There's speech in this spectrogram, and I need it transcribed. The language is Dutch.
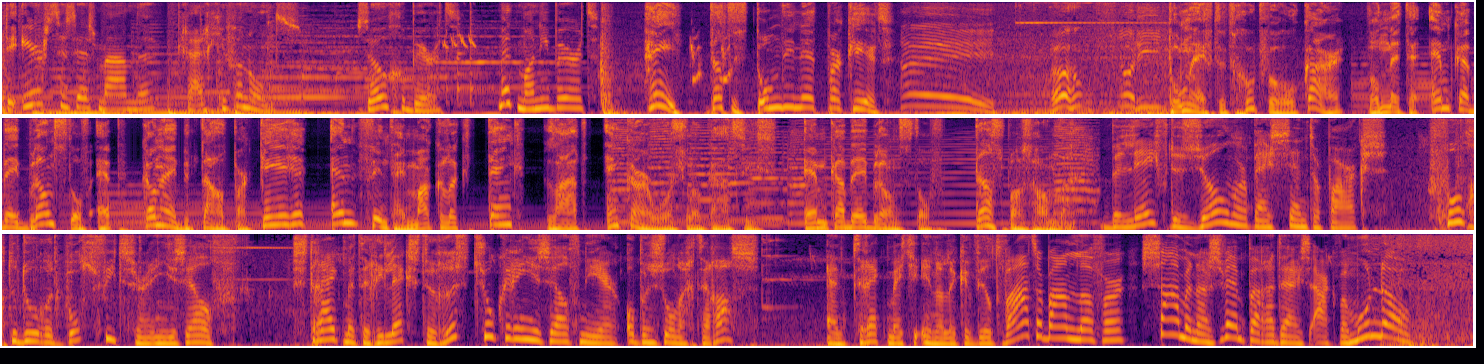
De eerste zes maanden krijg je van ons. Zo gebeurt met Moneybird. hey, dat is Tom die net parkeert. Hey. Oh, sorry. Tom heeft het goed voor elkaar, want met de MKB brandstof-app... kan hij betaald parkeren en vindt hij makkelijk tank, laad- en carwash locaties. MKB brandstof, dat is pas handig. Beleef de zomer bij Centerparks. Volg de door het bos fietser in jezelf. Strijk met de relaxte rustzoeker in jezelf neer op een zonnig terras. En trek met je innerlijke wildwaterbaanlover samen naar zwemparadijs Aquamundo.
